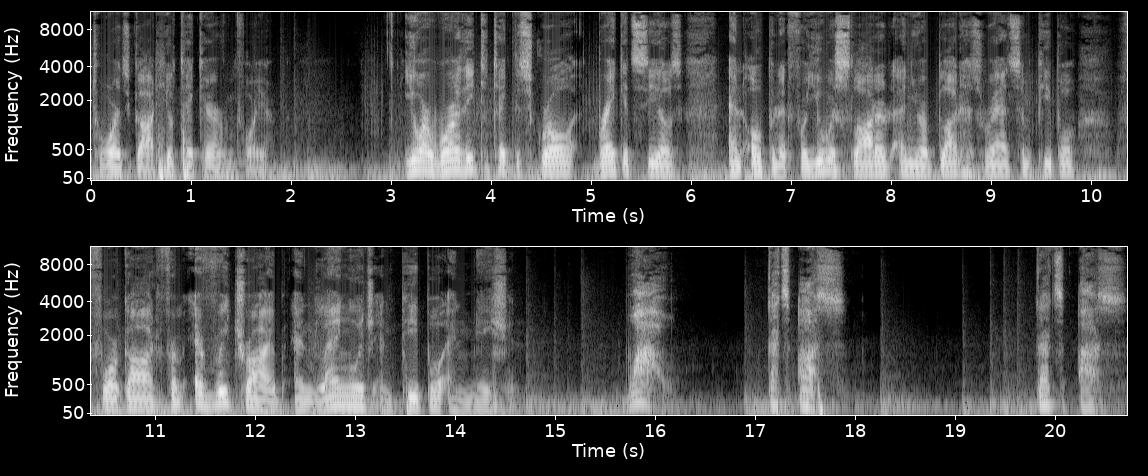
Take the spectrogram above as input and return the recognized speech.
towards God. He'll take care of them for you. You are worthy to take the scroll, break its seals, and open it, for you were slaughtered, and your blood has ransomed people for God from every tribe and language and people and nation. Wow. That's us. That's us.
